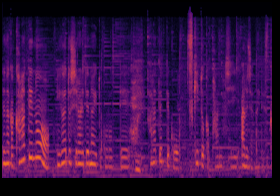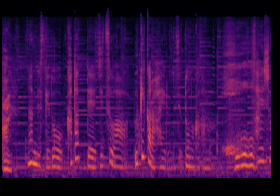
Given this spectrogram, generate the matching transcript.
でなんか空手の意外と知られてないところってはい。空手ってこう突きとかパンチあるじゃないですか、はい。なんですけど型って実は受けから入るんですよ。どの型も。最初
